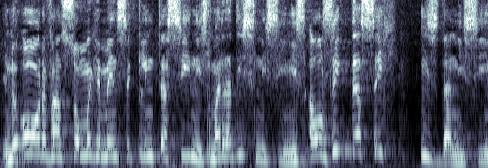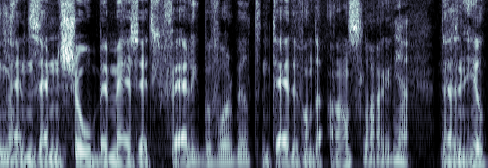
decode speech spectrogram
In de oren van sommige mensen klinkt dat cynisch, maar dat is niet cynisch. Als ik dat zeg, is dat niet cynisch. En zijn show Bij mij zijt veilig bijvoorbeeld, ten tijde van de aanslagen, ja. dat is een heel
